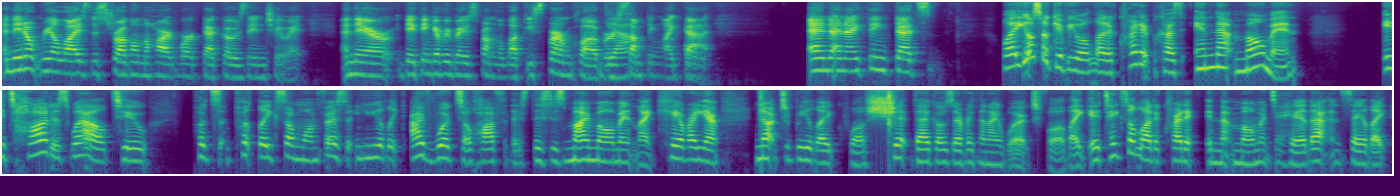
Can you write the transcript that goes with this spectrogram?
and they don't realize the struggle and the hard work that goes into it and they're they think everybody's from the lucky sperm club or Yeah. something like that and and i think that's Well, I also give you a lot of credit because in that moment, it's hard as well to put put like someone first. You're like, I've worked so hard for this. This is my moment. Like here I am. Not to be like, well, shit, there goes everything I worked for. Like it takes a lot of credit in that moment to hear that and say, like,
